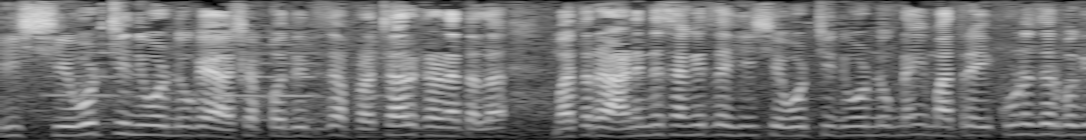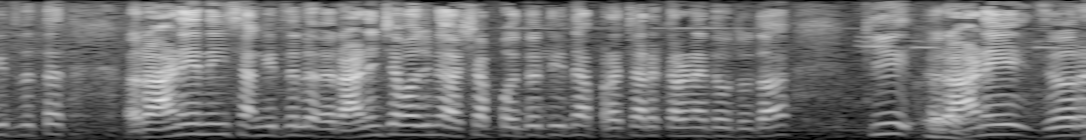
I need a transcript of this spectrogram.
ही शेवटची निवडणूक आहे. अशा पद्धतीचा प्रचार करण्यात आला. मात्र राणेने सांगितलं ही शेवटची निवडणूक नाही. मात्र एकूणच जर बघितलं तर राणेने सांगितलेलं राणेंच्या बाजूने अशा पद्धतीने प्रचार करण्यात होत होता की राणे जर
